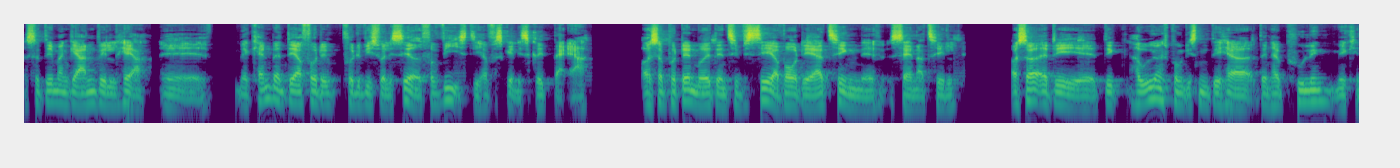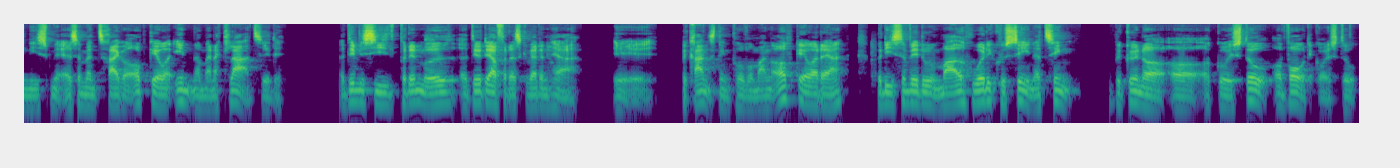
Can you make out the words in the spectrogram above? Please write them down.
altså det man gerne vil her øh, med Kanban, det er at få det, få det visualiseret, få vist de her forskellige skridt, der er, og så på den måde identificere, hvor det er, tingene sander til. Og så er det, øh, det har udgangspunkt i sådan det her, den her pulling-mekanisme, altså man trækker opgaver ind, når man er klar til det. Og det vil sige på den måde, og det er jo derfor, der skal være den her øh, begrænsning på, hvor mange opgaver der er, fordi så vil du meget hurtigt kunne se, når ting begynder at, at gå i stå, og hvor det går i stå.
